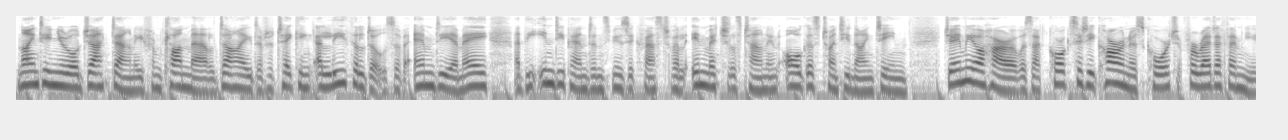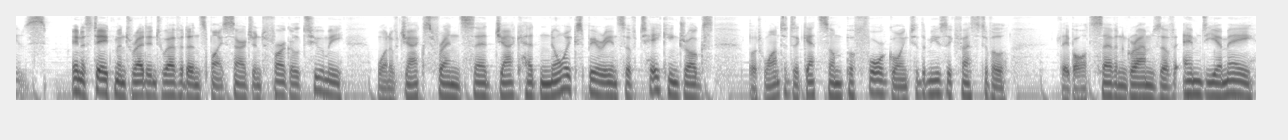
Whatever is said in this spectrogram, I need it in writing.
19 year old Jack Downey from Clonmel died after taking a lethal dose of MDMA at the Indiependence Music Festival in Mitchelstown in August 2019. Jamie O'Hara was at Cork City Coroner's Court for Red FM News. In a statement read into evidence by Sergeant Fergal Toomey, one of Jack's friends said Jack had no experience of taking drugs but wanted to get some before going to the music festival. They bought 7 grams of MDMA,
